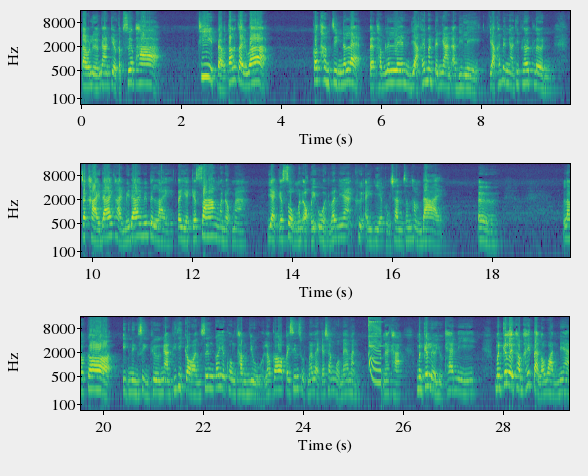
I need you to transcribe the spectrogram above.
แป๋วเหลืองานเกี่ยวกับเสื้อผ้า ที่แป๋วตั้งใจว่าก็ทำจริงนั่นแหละ แต่ทำเล่นๆ อยากให้มันเป็นงานอดิเรกอยากให้เป็นงานที่เพลิดเพลิน จะขายได้ขายไม่ได้ไม่เป็นไร แต่อยากจะสร้างมันออกมา อยากจะส่งมันออกไปอวดว่าเนี่ยคือไอเดียของฉันฉันทำได้ เออแล้วก็อีกหนึ่งสิ่งคืองานพิธีกรซึ่งก็ยังคงทำอยู่ แล้วก็ไปสิ้นสุดเมื่อไหร่ก็ช่างหัวแม่มันนะคะ มันก็เหลืออยู่แค่นี้ มันก็เลยทำให้แต่ละวันเนี่ย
